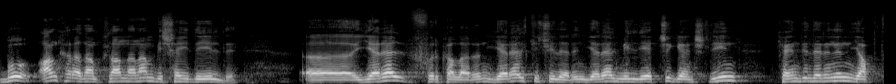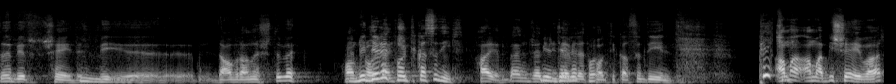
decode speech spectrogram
bu Ankara'dan planlanan bir şey değildi. Ee, yerel fırkaların, yerel kişilerin, yerel milliyetçi gençliğin kendilerinin yaptığı bir şeydi, bir e, davranıştı ve Bir kontrolden devlet çık- politikası değil. Hayır, bence Bir bir, devlet devlet, po- politikası değildi. Peki. Ama ama bir şey var.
